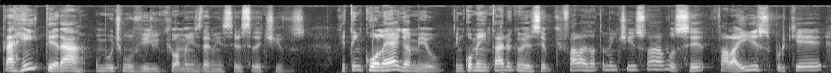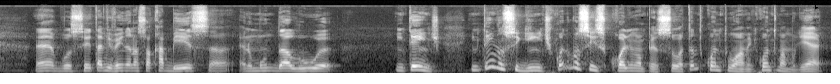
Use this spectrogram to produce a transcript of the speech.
para reiterar o meu último vídeo que homens devem ser seletivos. Porque tem colega meu, tem comentário que eu recebo que fala exatamente isso. Ah, você fala isso porque né, você está vivendo na sua cabeça, é no mundo da lua. Entende? Entenda o seguinte: quando você escolhe uma pessoa, tanto quanto um homem quanto uma mulher,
